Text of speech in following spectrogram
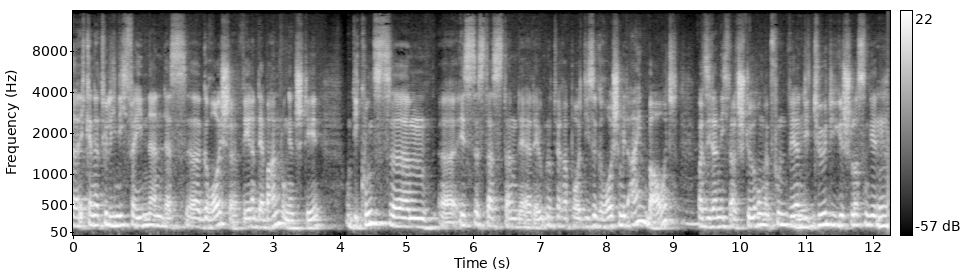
äh, ich kann natürlich nicht verhindern, dass äh, Geräusche während der Behandlung entstehen. Und die Kunst ähm, äh, ist es, dass dann der, der Hypnotherapeut diese Geräusche mit einbaut, weil sie dann nicht als Störung empfunden werden. Mhm. Die Tür, die geschlossen wird, mhm.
